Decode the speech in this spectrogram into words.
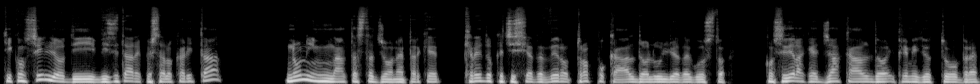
Ti consiglio di visitare questa località non in alta stagione perché credo che ci sia davvero troppo caldo a luglio ed agosto. Considera che è già caldo i primi di ottobre.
